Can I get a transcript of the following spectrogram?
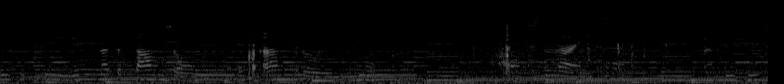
83. It's not a Samsung. It's Android. Look. It's nice. And this is,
